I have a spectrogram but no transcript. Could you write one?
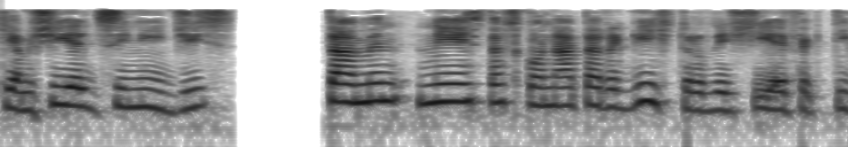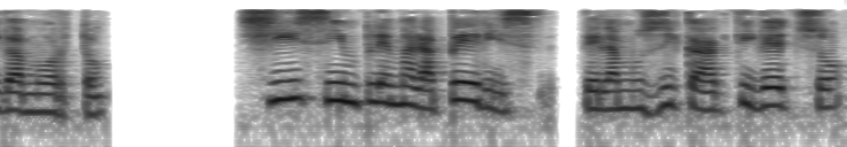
ciam si edzinigis, tamen ne estas conata registro de si effectiva morto. Si simple malaperis la musica activezzo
